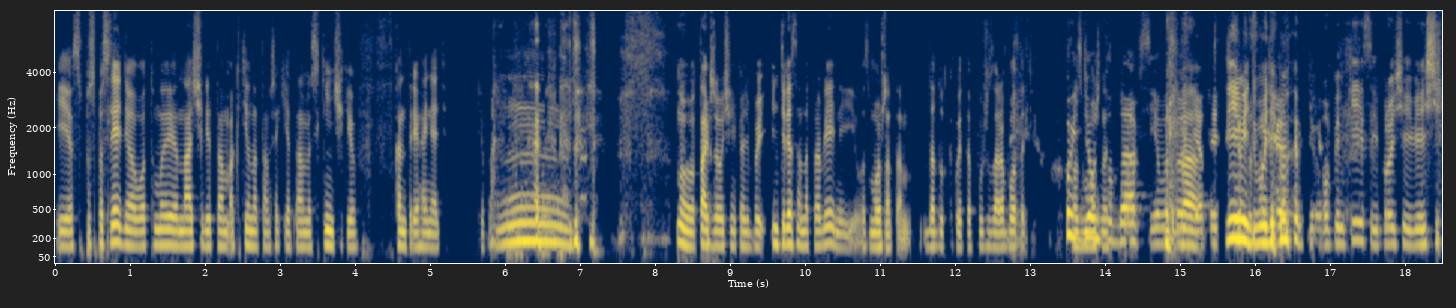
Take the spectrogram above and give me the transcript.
И с, с последнего вот мы начали там активно там всякие там скинчики в контре гонять. Типа. Ну, также очень как бы интересное направление, и, возможно, там дадут какой-то пуш заработать. Уйдем туда все в итоге. Стримить будем open кейсы и прочие вещи.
